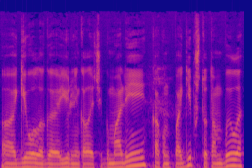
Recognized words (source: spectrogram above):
а, геолога Юрия Николаевича Гамалеи, как он погиб, что там было.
